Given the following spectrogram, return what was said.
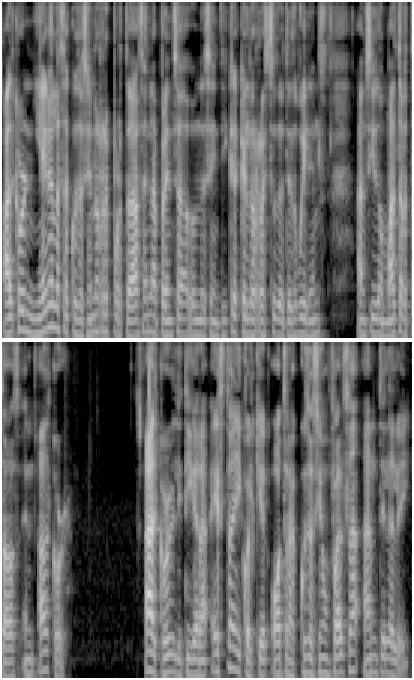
Alcor niega las acusaciones reportadas en la prensa donde se indica que los restos de Ted Williams han sido maltratados en Alcor. Alcor litigará esta y cualquier otra acusación falsa ante la ley.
